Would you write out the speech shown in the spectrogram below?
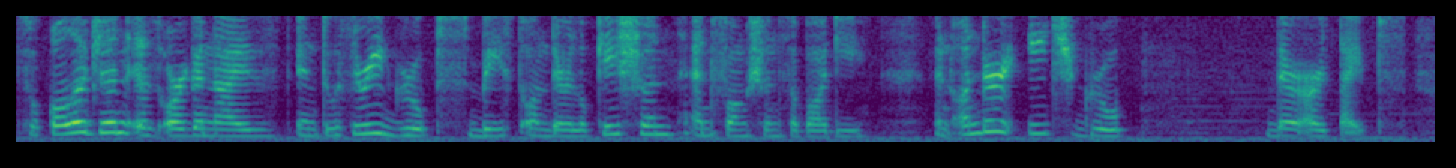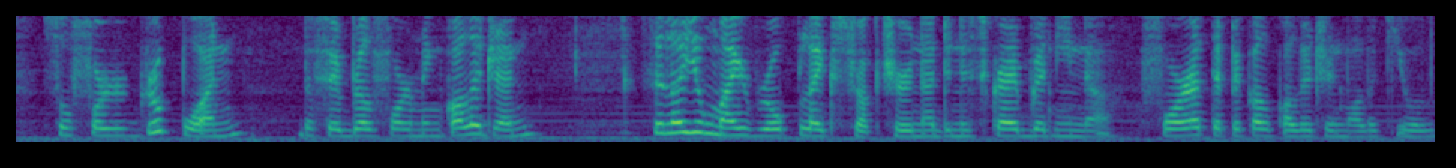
So collagen is organized into three groups based on their location and function sa body. And under each group, there are types. So for group 1, the fibril forming collagen, sila yung may rope-like structure na dinescribe ganina for a typical collagen molecule.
